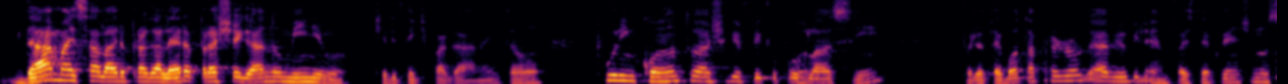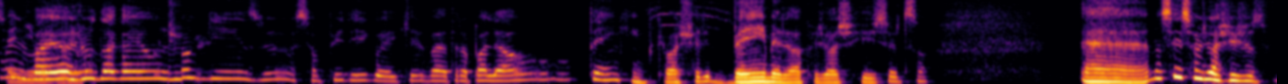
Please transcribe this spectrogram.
dar mais salário para a galera para chegar no mínimo que ele tem que pagar, né? Então, por enquanto, acho que fica por lá assim. Pode até botar para jogar, viu, Guilherme? Faz tempo que a gente não se Ele vai ajudar a ganhar uns joguinhos, viu? Esse é um perigo aí que ele vai atrapalhar o tanking, porque eu acho ele bem melhor que o Josh Richardson. É, não sei se o Josh Richardson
